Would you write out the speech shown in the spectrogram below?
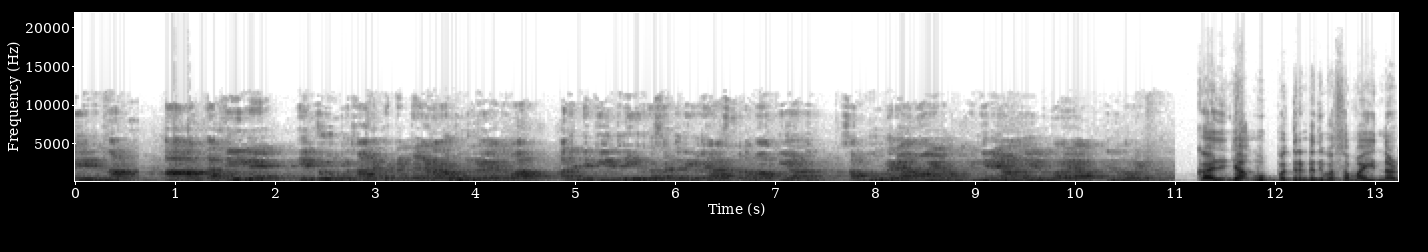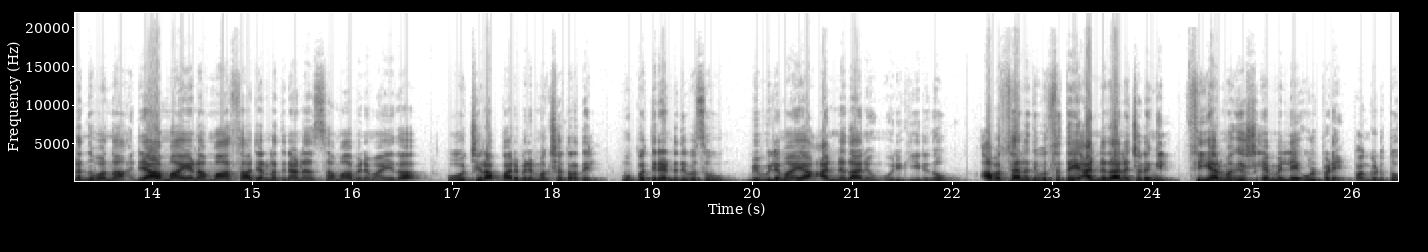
ചേരുന്ന ആ കഥയിലെ ഏറ്റവും പ്രധാനപ്പെട്ട ടേണറൗണ്ടുകളെ അഥവാ അതിന്റെ കേന്ദ്രീകൃത സംഗതികളെ ആസ്പദമാക്കിയാണ് സമ്പൂർണ രാമായണം ഇങ്ങനെയാണ് എന്ന് പറയാ എന്ന് പറയുന്നത്. കഴിഞ്ഞ മുപ്പത്തിരണ്ട് ദിവസമായി നടന്നു വന്ന രാമായണ മാസാചരണത്തിനാണ് സമാപനമായത്. ഓച്ചിറ പരബ്രഹ്മ ക്ഷേത്രത്തിൽ മുപ്പത്തിരണ്ട് ദിവസവും വിപുലമായ അന്നദാനവും ഒരുക്കിയിരുന്നു. അവസാന ദിവസത്തെ അന്നദാന ചടങ്ങിൽ C R Mahesh M L A ഉൾപ്പെടെ പങ്കെടുത്തു.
